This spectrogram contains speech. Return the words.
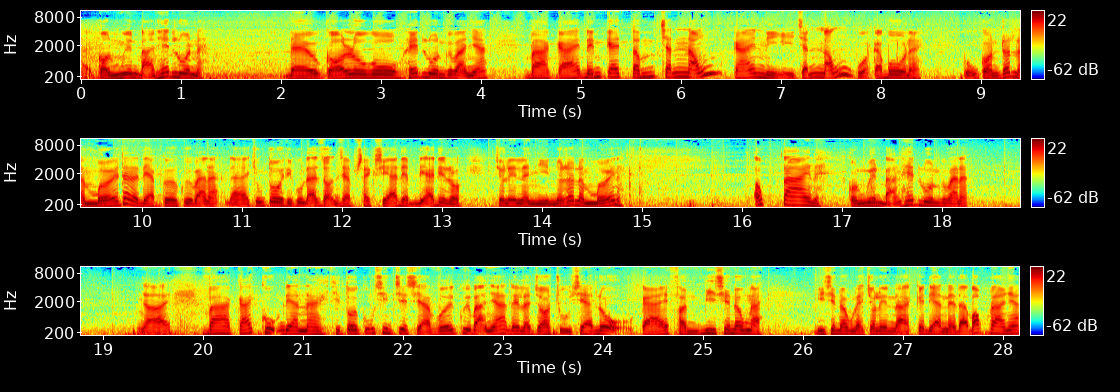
Đấy, còn nguyên bản hết luôn này. Đều có logo hết luôn các bạn nhé và cái đến cái tấm chắn nóng, cái nỉ chắn nóng của cabo này cũng còn rất là mới, rất là đẹp cơ quý bạn ạ. Đấy, chúng tôi thì cũng đã dọn dẹp sạch sẽ, đẹp đẽ đi rồi. Cho nên là nhìn nó rất là mới này. Ốc tai này, còn nguyên bản hết luôn các bạn ạ. Đấy, Và cái cụm đèn này thì tôi cũng xin chia sẻ với quý bạn nhé Đây là do chủ xe độ cái phần bi xenon này. Bi xenon này cho nên là cái đèn này đã bóc ra nhé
